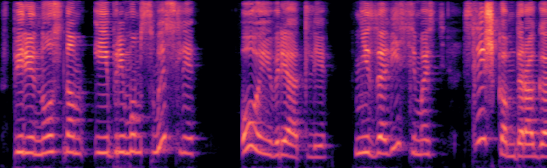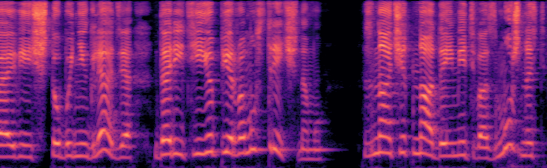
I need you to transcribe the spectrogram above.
в переносном и прямом смысле? Ой, вряд ли. Независимость – слишком дорогая вещь, чтобы, не глядя, дарить ее первому встречному. Значит, надо иметь возможность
